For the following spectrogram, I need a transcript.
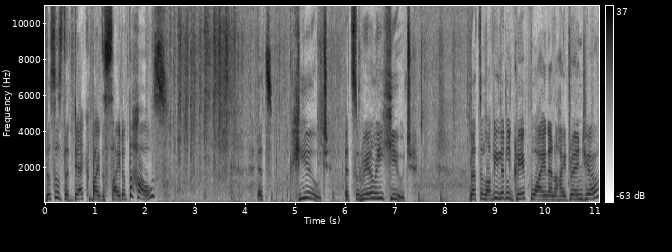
This is the deck by the side of the house. It's huge. It's really huge. That's a lovely little grapevine and a hydrangea.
